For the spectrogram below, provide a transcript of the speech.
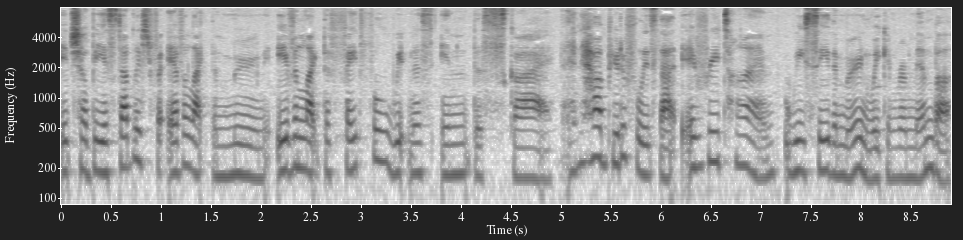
it shall be established forever like the moon, even like the faithful witness in the sky. And how beautiful is that? Every time we see the moon, we can remember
